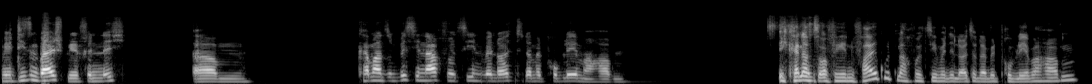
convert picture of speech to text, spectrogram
mit diesem Beispiel, finde ich, ähm, kann man so ein bisschen nachvollziehen, wenn Leute damit Probleme haben. Ich kann das auf jeden Fall gut nachvollziehen, wenn die Leute damit Probleme haben.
